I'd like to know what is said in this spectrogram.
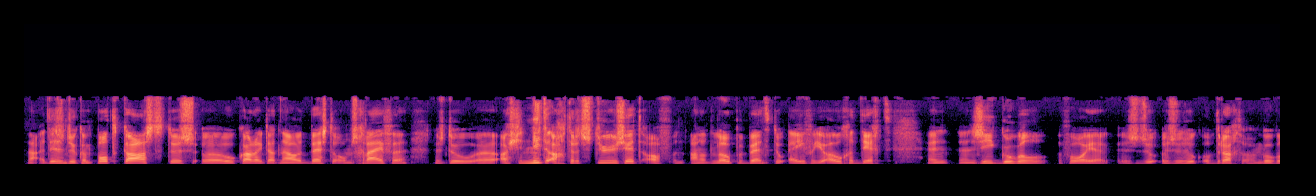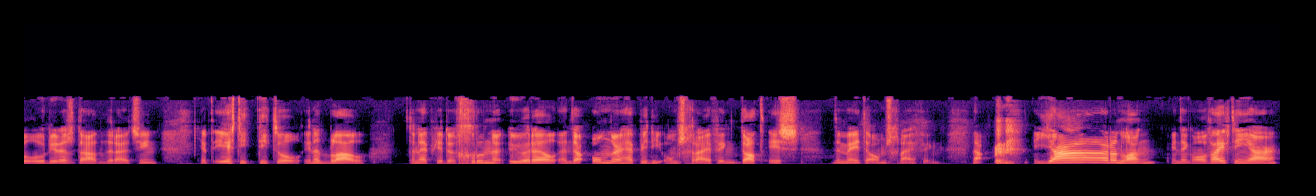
Nou, het is natuurlijk een podcast, dus uh, hoe kan ik dat nou het beste omschrijven? Dus doe, uh, als je niet achter het stuur zit of aan het lopen bent, doe even je ogen dicht en, en zie Google voor je, zo zoekopdracht van Google, hoe die resultaten eruit zien. Je hebt eerst die titel in het blauw, dan heb je de groene URL en daaronder heb je die omschrijving. Dat is de meta-omschrijving. Nou, jarenlang, ik denk al 15 jaar,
